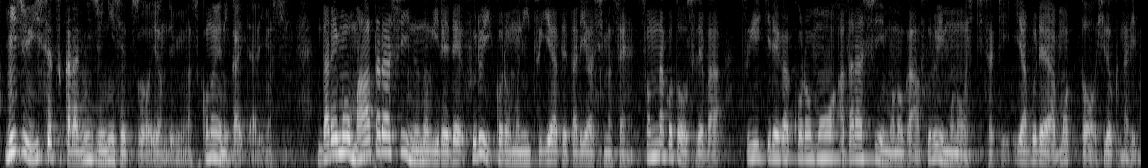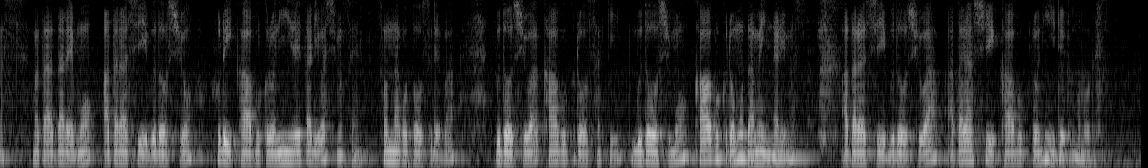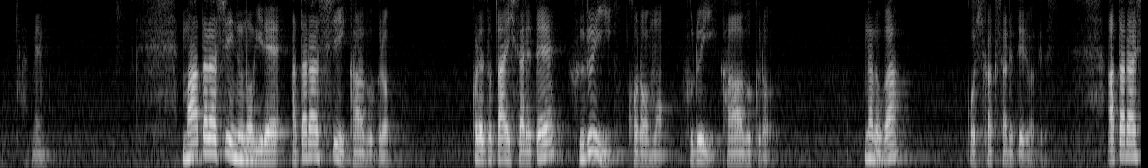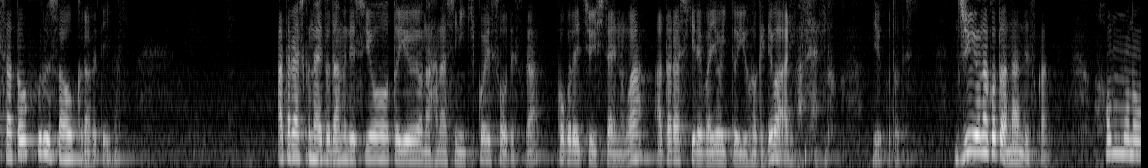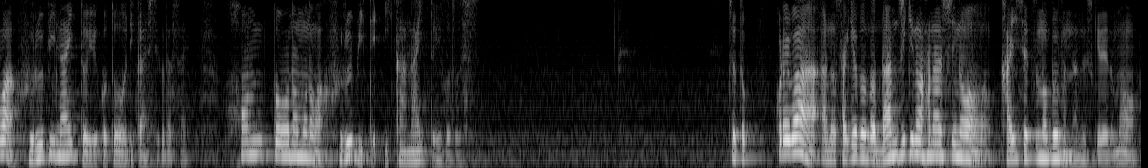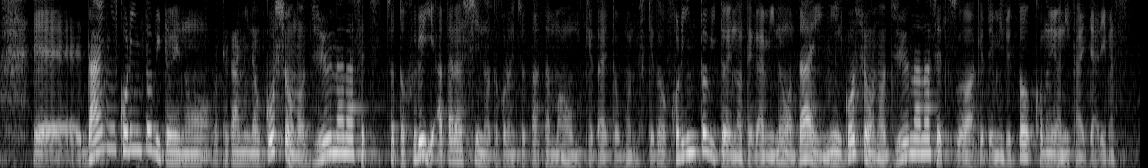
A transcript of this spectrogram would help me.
21節から22節を読んでみます。このように書いてあります。誰も真新しい布切れで古い衣に継ぎ当てたりはしません。そんなことをすれば継ぎ切れが衣を新しいものが古いものを引き裂き破れはもっとひどくなります。また誰も新しいブドウ酒を古い皮袋に入れたりはしません。そんなことをすればブドウ酒は皮袋を裂きブドウ酒も皮袋もダメになります。新しいブドウ酒は新しい皮袋に入れるものです。アメン。真新しい布切れ新しい皮袋。これと対比されて古い衣古い皮袋などがこう比較されているわけです。新しさと古さを比べています。新しくないとダメですよというような話に聞こえそうですがここで注意したいのは新しければ良いというわけではありません ということです。重要なことは何ですか？本物は古びないということを理解してください。本当のものは古びていかないということです。ちょっとこれはあの先ほどの断食の話の解説の部分なんですけれども、えー、第二コリント人への手紙の5章の17節ちょっと古い新しいのところにちょっと頭を向けたいと思うんですけどコリント人への手紙の第25章の17節を開けてみるとこのように書いてあります。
